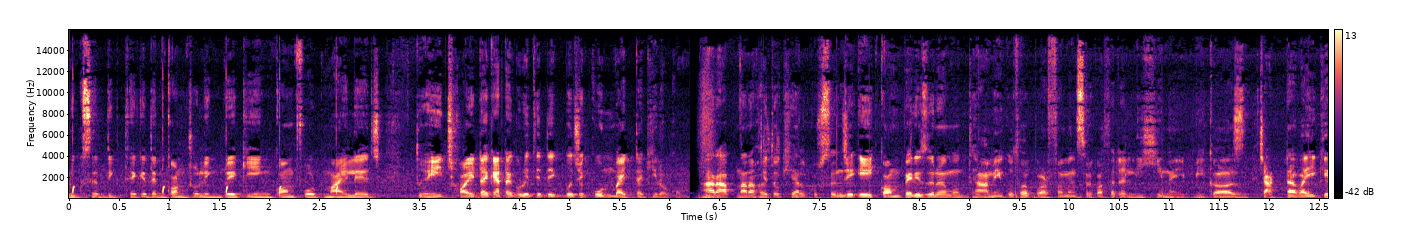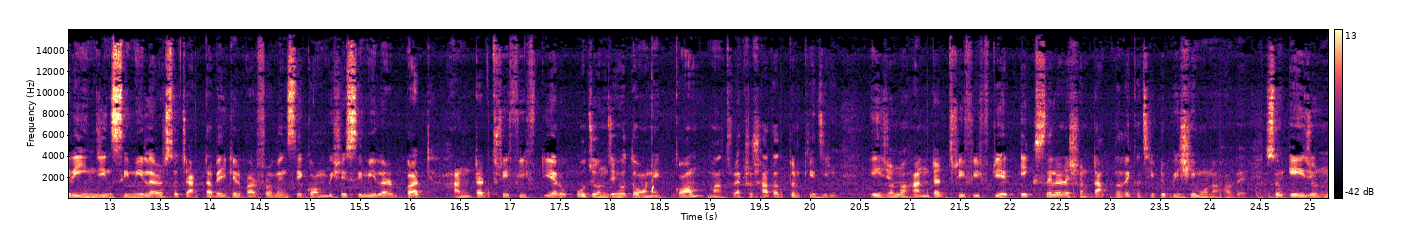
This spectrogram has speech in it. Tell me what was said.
লুকসের দিক থেকে then controlling braking comfort mileage তো এই ছয়টা ক্যাটাগরিতে দেখব যে কোন বাইকটা কীরকম। আর আপনারা হয়তো খেয়াল করছেন যে এই কম্প্যারিজনের মধ্যে আমি কোথাও পারফরমেন্সের কথাটা লিখি নাই বিকজ চারটা বাইকেরই ইঞ্জিন সিমিলার সো চারটা বাইকের পারফরমেন্সই কম বেশি similar but Hunter three fifty এর ওজন যেহেতু অনেক কম, মাত্র একশো সাতাত্তর কেজি এই জন্য হান্টার থ্রি ফিফটি এর এক্সেলারেশনটা আপনাদের কাছে একটু বেশি মনে হবে। সো এই জন্য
